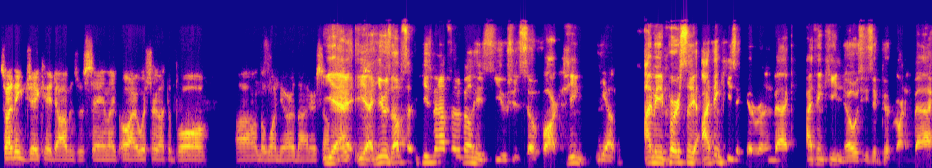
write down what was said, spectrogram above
So I think J.K. Dobbins was saying like, "Oh, I wish I got the ball uh, on the one yard line or something." Yeah, yeah, he was upset. He's been upset about his usage so far. 'cause he, Yep. I mean, personally, I think he's a good running back. I think he knows he's a good running back,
